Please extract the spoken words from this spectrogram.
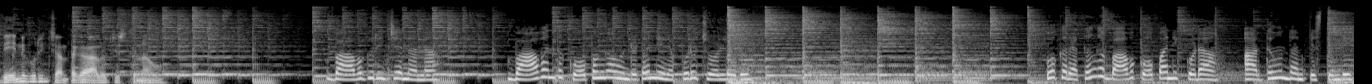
దేని గురించి అంతగా ఆలోచిస్తున్నావు? బావ గురించే నాన్న. బావంత కోపంగా ఉండటం నేనెప్పుడూ చూడలేదు. ఒక రకంగా బావ కోపానికి కూడా అర్థం ఉందనిపిస్తుంది.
